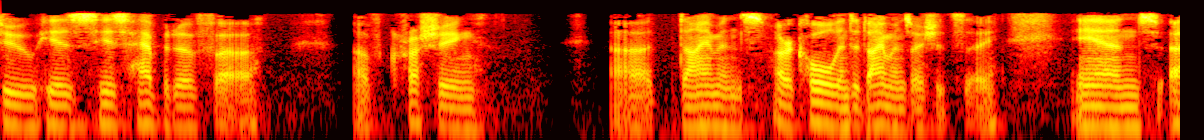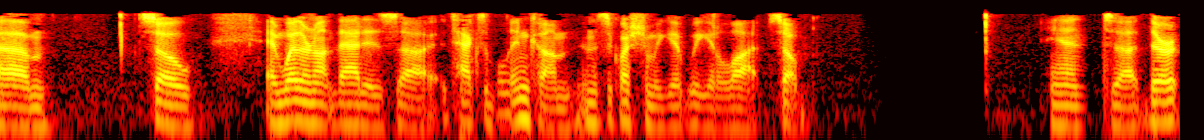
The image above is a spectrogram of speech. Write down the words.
to his his habit of uh, of crushing uh, diamonds or coal into diamonds, I should say, and um, so and whether or not that is uh, taxable income, and it's a question we get we get a lot. So, and uh, there.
